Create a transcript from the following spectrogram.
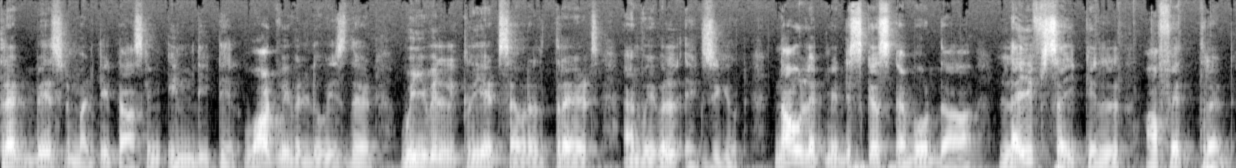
thread based multitasking in detail. What we will do is that we will create several threads and we will execute. Now let me discuss about the life cycle of a thread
